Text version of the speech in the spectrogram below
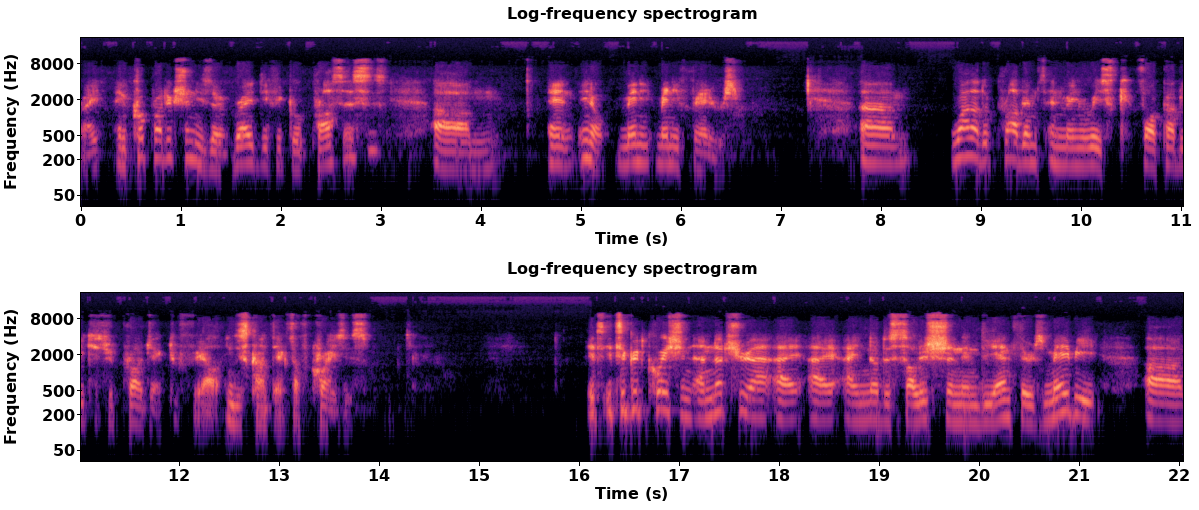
right? And co-production is a very difficult process, um, and you know many many failures. Um, what are the problems and main risk for a public history project to fail in this context of crisis? It's, it's a good question. I'm not sure I, I, I know the solution and the answers. Maybe uh,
